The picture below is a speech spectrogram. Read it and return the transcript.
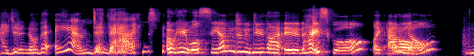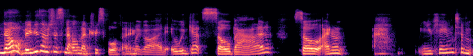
I didn't know that AM did that. Okay, well, CM didn't do that in high school, like at Oh, all. No, maybe that was just an elementary school thing. Oh my god, it would get so bad. So I don't. You came to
